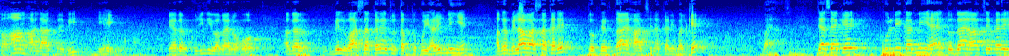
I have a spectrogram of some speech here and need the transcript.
تو عام حالات میں بھی یہی حکم کہ اگر کھجلی وغیرہ ہو، اگر بل واسطہ کرے تو تب تو کوئی حرج نہیں ہے۔ اگر بلا واسطہ کرے تو پھر دائیں ہاتھ سے نہ کرے، بلکہ بائیں ہاتھ سے۔ جیسے کہ کلی کرنی ہے تو دائیں ہاتھ سے کرے۔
